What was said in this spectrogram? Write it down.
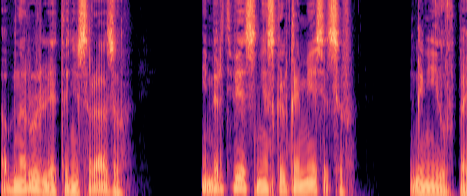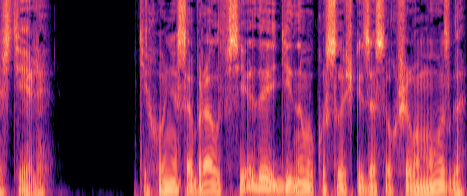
Обнаружили это не сразу, и мертвец несколько месяцев гнил в постели. Тихоня собрал все до единого кусочки засохшего мозга,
